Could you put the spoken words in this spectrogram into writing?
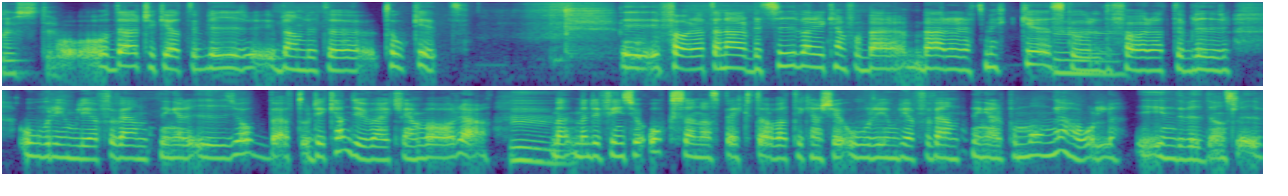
Just det. Och där tycker jag att det blir ibland lite tokigt för att en arbetsgivare kan få bära, bära rätt mycket skuld mm. för att det blir orimliga förväntningar i jobbet. Och det kan det ju verkligen vara. Mm. Men, men, det finns ju också en aspekt av att det kanske är orimliga förväntningar på många håll i individens liv.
